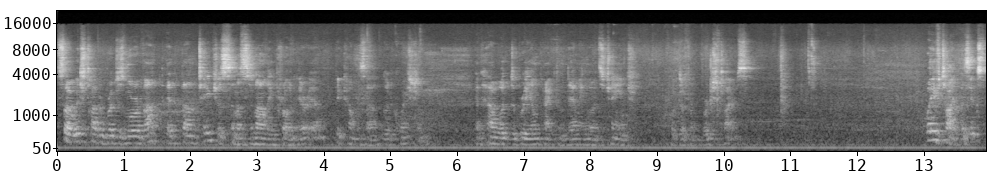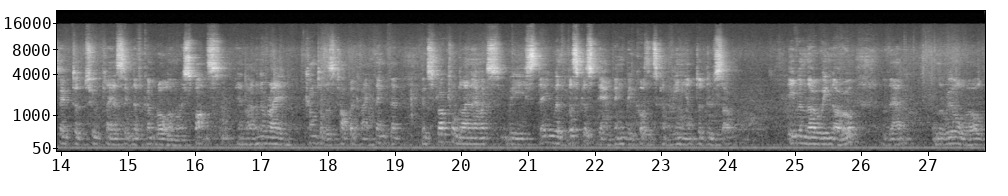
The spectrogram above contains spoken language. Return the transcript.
So which type of bridge is more advantageous in a tsunami-prone area becomes a good question. And how would debris impact and damming loads change for different bridge types? Wave type is expected to play a significant role in response. And whenever I come to this topic, I think that in structural dynamics, we stay with viscous damping because it's convenient to do so. Even though we know that in the real world,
